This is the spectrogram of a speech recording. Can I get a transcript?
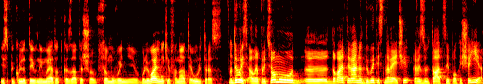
і спекулятивний метод казати, що в цьому винні вболівальники, фанати, ультрас. Ну дивись, але при цьому е, давайте реально дивитись на речі. Результат цей поки що є.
